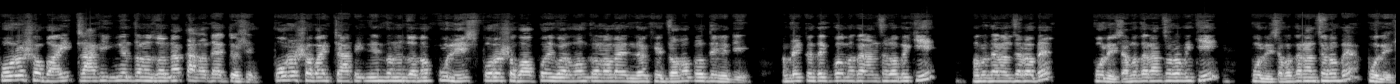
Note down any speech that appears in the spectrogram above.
পৌরসভায় ট্রাফিক নিয়ন্ত্রণের জন্য কারা দায়িত্বশীল? পৌরসভায় ট্রাফিক নিয়ন্ত্রণের জন্য পুলিশ, পৌরসভা, পরিবহন মন্ত্রণালয়ের জনপ্রতিনিধি। আমরা একটু দেখব আমাদের আনসার হবে কি? আমাদের আনসার হবে পুলিশ। আমাদের আনসার হবে কি? পুলিশ। আমাদের আনসার হবে পুলিশ।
